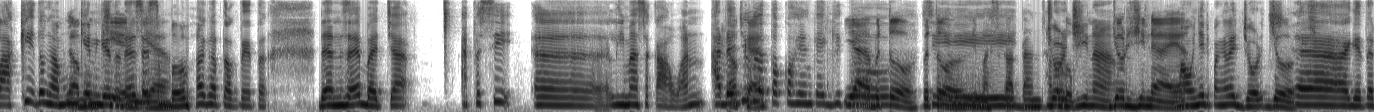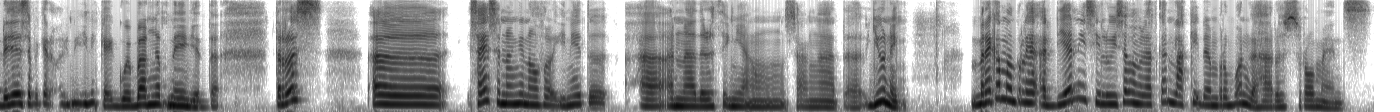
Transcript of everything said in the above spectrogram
laki itu nggak mungkin, gitu. mungkin, Dan saya iya. sebel banget waktu itu. Dan saya baca apa sih eh, lima sekawan ada Oke. juga tokoh yang kayak gitu. Ya betul, betul. Si Lima sekatan. Saya lupa. Georgina. Georgina ya. Maunya dipanggilnya George. George. Ya, gitu. Jadi saya pikir oh, ini ini kayak gue banget nih gitu. Terus eh saya senangnya novel ini tuh eh, another thing yang sangat eh, unik. Mereka memperlihat dia nih si Luisa memperlihatkan laki dan perempuan gak harus romance.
